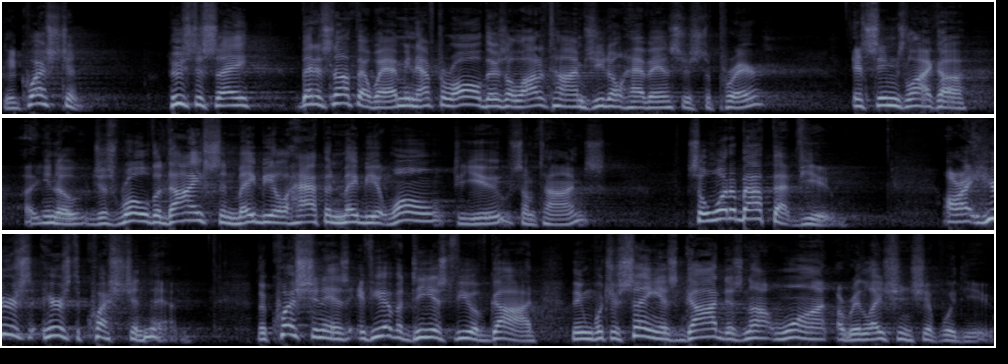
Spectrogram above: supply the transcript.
Good question. Who's to say that it's not that way? I mean, after all, there's a lot of times you don't have answers to prayer. It seems like a, a you know, just roll the dice and maybe it'll happen, maybe it won't to you sometimes. So, what about that view? All right, here's, here's the question then. The question is if you have a deist view of God, then what you're saying is God does not want a relationship with you.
